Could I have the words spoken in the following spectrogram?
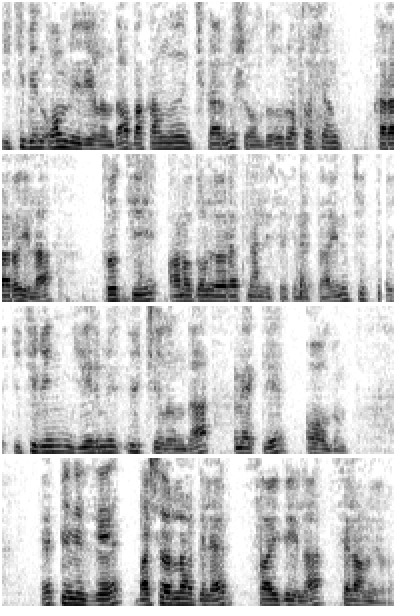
2011 yılında bakanlığın çıkarmış olduğu rotasyon kararıyla TOKİ Anadolu Öğretmen Lisesi'ne tayinim çıktı. 2023 yılında emekli oldum. Hepinize başarılar diler, saygıyla selamlıyorum.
